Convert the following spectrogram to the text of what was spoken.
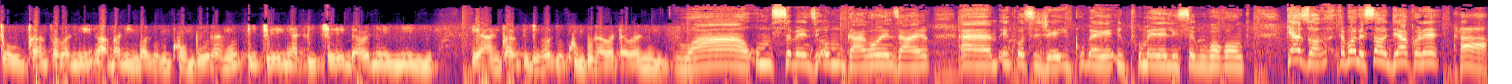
So ucansa abaningi abaningi bazomkhumbula ngo DJ ngiya DJ endaweni eziningi ya ngicansa nje bazokhumbula abantu abaningi Wow, umsebenzi omgaka owenzayo. Um inkosi nje iqhubeke iphumelelise kuko konke. Kuyazwakala yabo le sound yakho le. Ha.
